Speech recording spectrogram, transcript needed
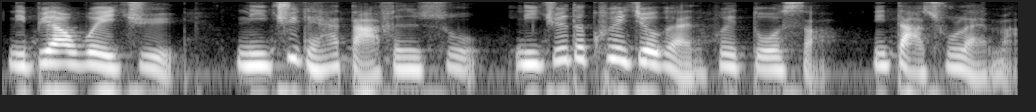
你不要畏惧，你去给他打分数。你觉得愧疚感会多少？你打出来嘛。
